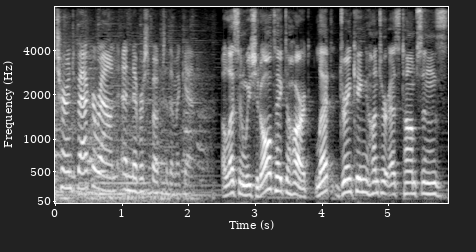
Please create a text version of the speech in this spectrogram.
turned back around and never spoke to them again. A lesson we should all take to heart let drinking Hunter S. Thompson's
